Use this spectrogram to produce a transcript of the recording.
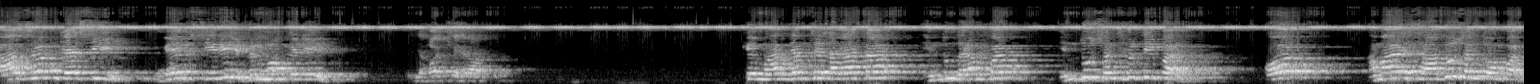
आश्रम जैसी वेब सीरीज़ फ़िल्मों के लिए के माध्यम से लगातार हिंदू धर्म पर, हिंदू संस्कृति पर और हमारे साधु संतों पर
